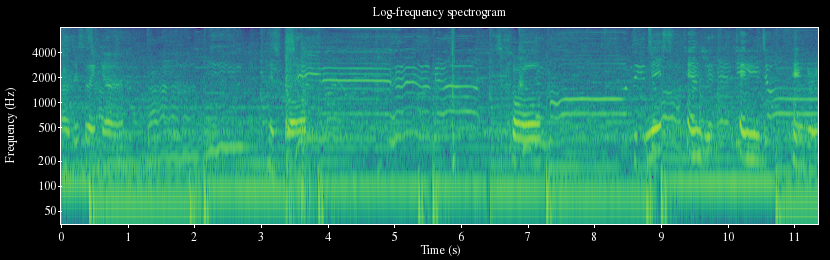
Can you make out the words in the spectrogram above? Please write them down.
Oh, this is like a his ball. It's Miss Tanger Tan Tangerine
